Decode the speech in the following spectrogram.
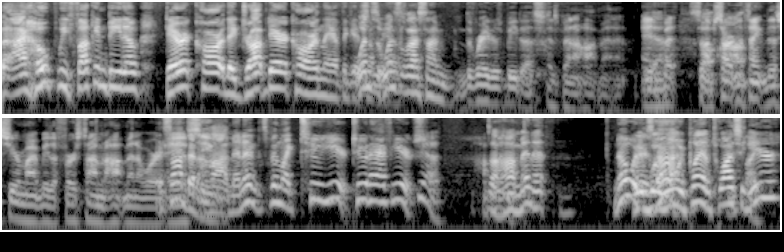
But I hope we fucking beat them. Derek Carr, they drop Derek Carr and they have to get When's when's the last time the Raiders beat us? It's been a hot minute. And, Yeah, But so I'm starting I'm- to uh, think this year might be the first time in a hot minute where It's an not been a hot minute. It's been like two years, two and a half years. Yeah. It's a hot minute. No, it is when, not. when we play them twice a like- year.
